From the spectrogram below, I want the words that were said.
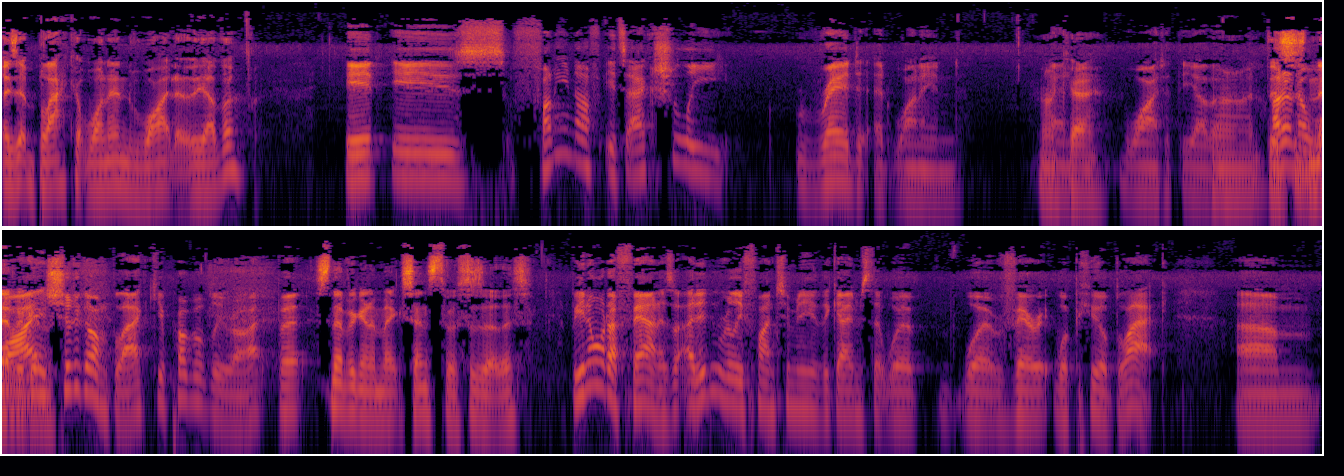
is it black at one end, white at the other? It is funny enough; it's actually red at one end. and Okay. white at the other. All right, I this don't know never why gonna- it should have gone black. You're probably right, but It's never going to make sense to us, is it? This. But you know what I found is I didn't really find too many of the games that were were very were pure black. Um,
